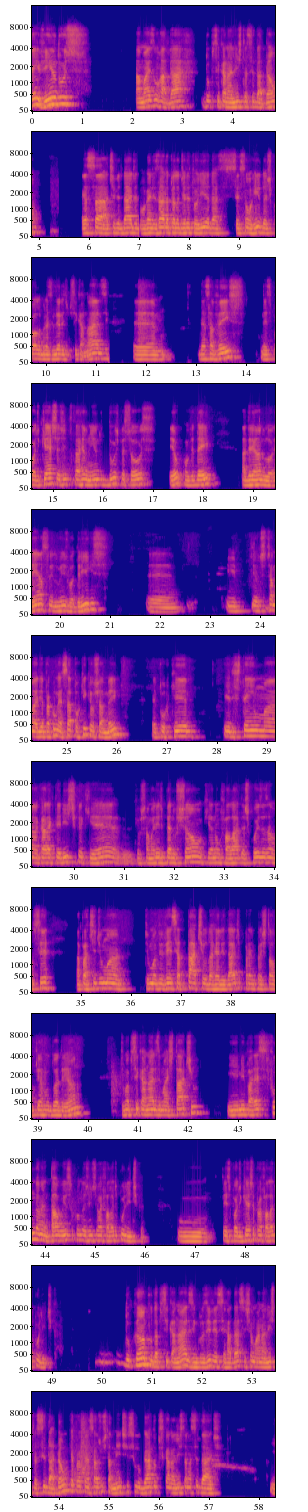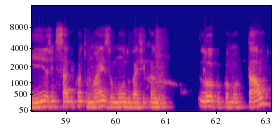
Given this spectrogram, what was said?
Bem-vindos a mais um radar do Psicanalista Cidadão, essa atividade organizada pela diretoria da Seção Rio da Escola Brasileira de Psicanálise. É, dessa vez, nesse podcast, a gente está reunindo duas pessoas. Eu convidei Adriano Lourenço e Luiz Rodrigues. É, e eu te chamaria para começar, por que, que eu chamei? É porque eles têm uma característica que é que eu chamaria de pé no chão, que é não falar das coisas a não ser a partir de uma de uma vivência tátil da realidade, para emprestar o termo do Adriano, de uma psicanálise mais tátil, e me parece fundamental isso quando a gente vai falar de política. O, esse podcast é para falar de política. Do campo da psicanálise, inclusive, esse radar se chama analista cidadão, que é para pensar justamente esse lugar do psicanalista na cidade e a gente sabe quanto mais o mundo vai ficando louco como tal,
